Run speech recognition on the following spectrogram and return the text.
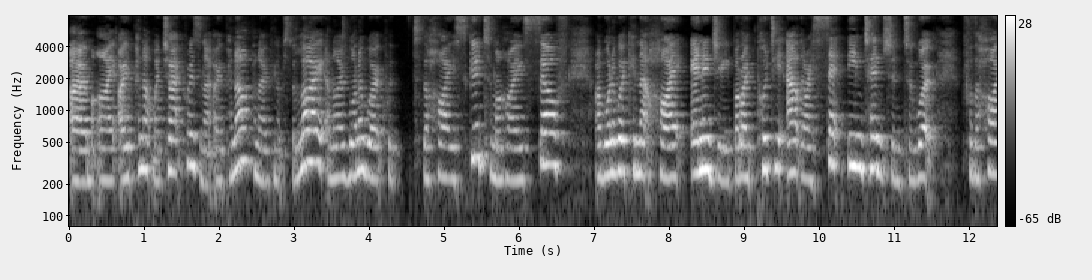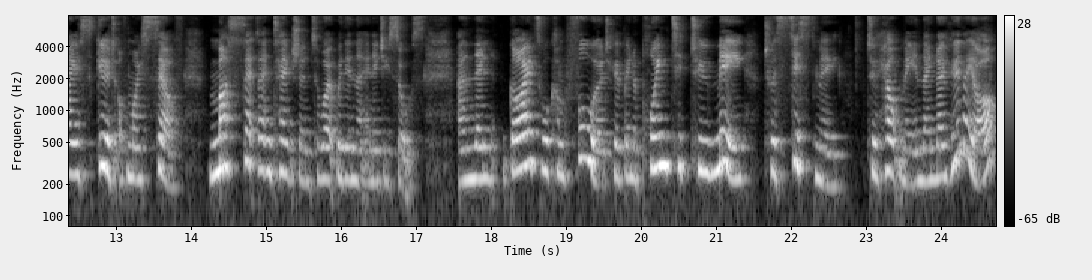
um, I open up my chakras and I open up and I open up to the light and I want to work with to the highest good, to my highest self. I want to work in that high energy, but I put it out there. I set the intention to work for the highest good of myself. Must set that intention to work within that energy source. And then guides will come forward who have been appointed to me to assist me to help me and they know who they are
